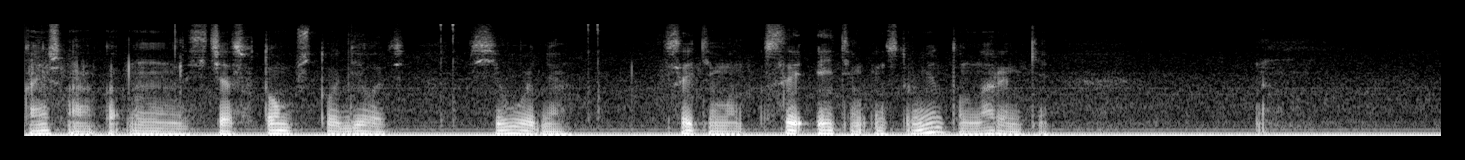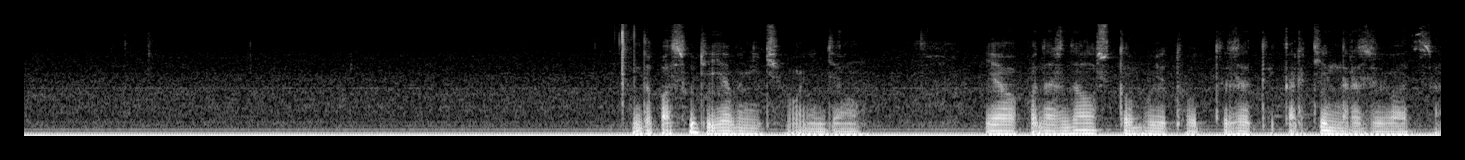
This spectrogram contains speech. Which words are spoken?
конечно, сейчас в том, что делать сегодня с этим, с этим инструментом на рынке. Да, по сути, я бы ничего не делал. Я бы подождал, что будет вот из этой картины развиваться.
